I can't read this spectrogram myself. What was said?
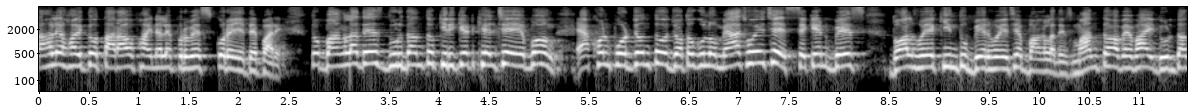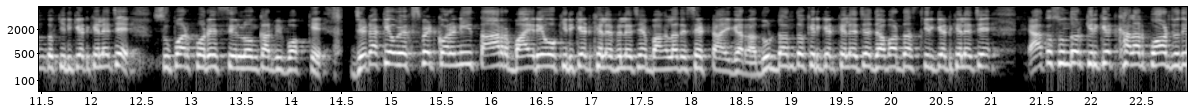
তাহলে হয়তো তারাও ফাইনালে প্রবেশ করে যেতে পারে। তো বাংলাদেশ দুর্দান্ত ক্রিকেট খেলছে এবং এখন পর্যন্ত যতগুলো ম্যাচ হয়েছে সেকেন্ড বেস্ট দল হয়ে কিন্তু বের হয়েছে বাংলাদেশ। মানতে হবে ভাই, দুর্দান্ত ক্রিকেট খেলেছে সুপার ফোরে শ্রীলঙ্কার বিপক্ষে। যেটা কেউ এক্সপেক্ট করেনি, তার বাইরেও ক্রিকেট খেলে ফেলেছে বাংলাদেশের টাইগাররা। দুর্দান্ত ক্রিকেট খেলেছে, জবরদস্ত ক্রিকেট খেলেছে। এত সুন্দর ক্রিকেট খেলার পর যদি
